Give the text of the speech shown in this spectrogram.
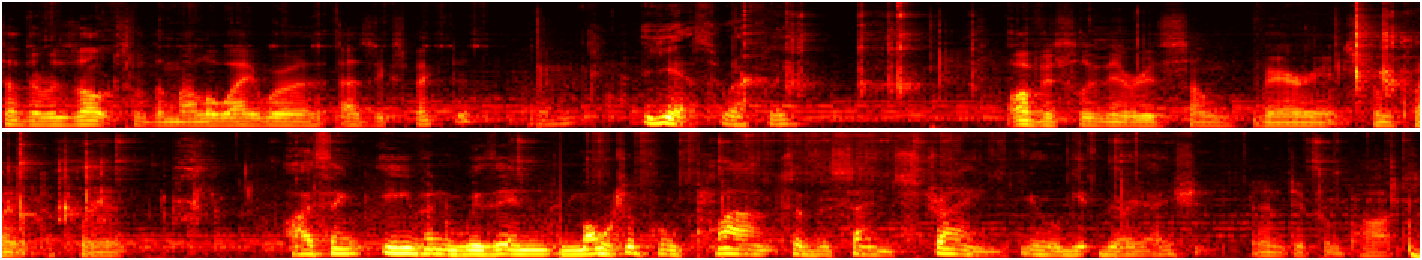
So the results of the Mulloway were as expected? Yes, roughly. Obviously there is some variance from plant to plant. I think even within multiple plants of the same strain, you will get variation. and different parts of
